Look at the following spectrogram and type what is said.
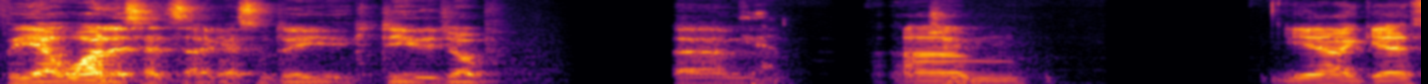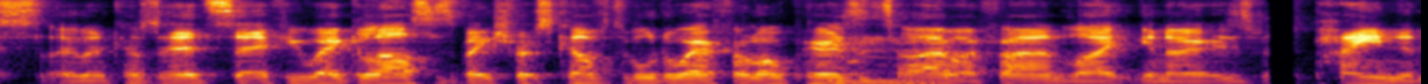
but yeah, wireless headset. I guess will do do the job. Um, Um, yeah, I guess uh, when it comes to headset, if you wear glasses, make sure it's comfortable to wear for long periods Mm. of time. I found like you know it's pain.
